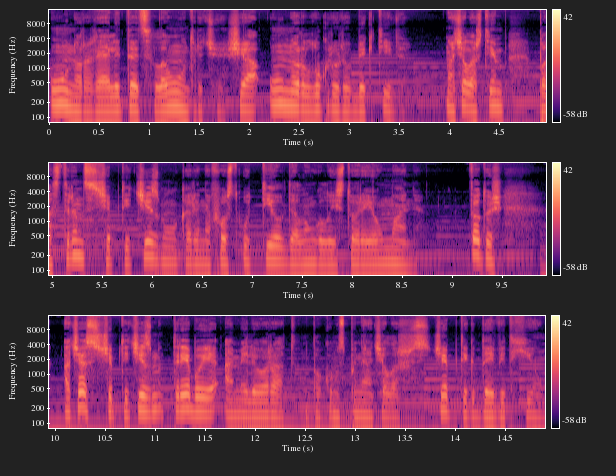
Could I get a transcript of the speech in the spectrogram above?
unor realități lăuntrice și a unor lucruri obiective în același timp păstrând scepticismul care ne-a fost util de-a lungul istoriei umane. Totuși, acest scepticism trebuie ameliorat, după cum spunea același sceptic David Hume.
